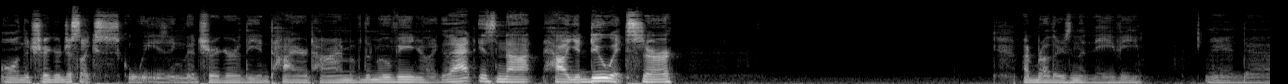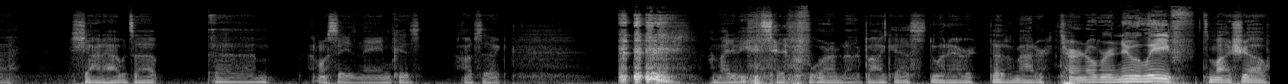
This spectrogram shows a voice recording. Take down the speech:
on the trigger, just like squeezing the trigger the entire time of the movie. And you're like, that is not how you do it, sir. My brother's in the Navy, and uh, shout out, what's up? Um, I don't want to say his name because OPSEC. I might have even said it before on another podcast. Whatever. Doesn't matter. Turn over a new leaf. It's my show.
